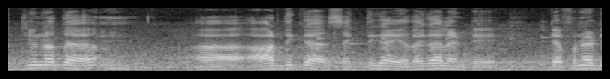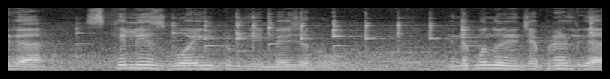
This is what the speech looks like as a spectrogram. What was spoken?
అత్యున్నత ఆర్థిక శక్తిగా ఎదగాలంటే డెఫినెట్గా skill is going to the major role ఇంతకుముందు నేను చెప్పినట్టుగా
